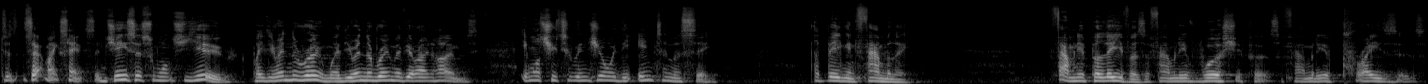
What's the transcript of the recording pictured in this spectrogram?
Does, does that make sense? And Jesus wants you, whether you're in the room, whether you're in the room of your own homes, He wants you to enjoy the intimacy of being in family. Family of believers, a family of worshippers, a family of praisers,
